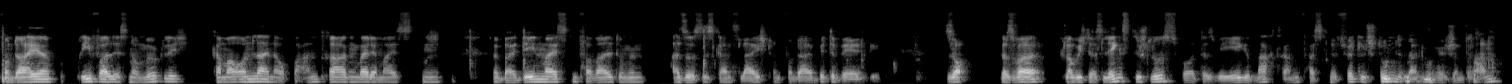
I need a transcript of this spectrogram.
Von daher, Briefwahl ist noch möglich kann man online auch beantragen bei, der meisten, äh, bei den meisten Verwaltungen. Also es ist ganz leicht und von daher bitte wählen gehen. So, das war, glaube ich, das längste Schlusswort, das wir je gemacht haben. Fast eine Viertelstunde lang sind wir schon dran.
